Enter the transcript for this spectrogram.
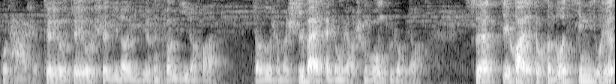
不踏实。这又这又涉及到一句很装逼的话，叫做什么“失败才重要，成功不重要”。虽然这话就很多心理，我觉得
